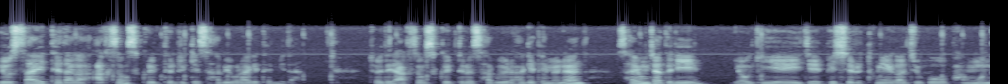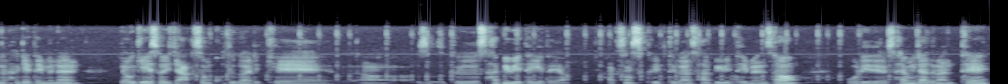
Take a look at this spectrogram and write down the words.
이 사이트에다가 악성 스크립트를 이렇게 삽입을 하게 됩니다. 저희들이 악성 스크립트를 삽입을 하게 되면은 사용자들이 여기에 이제 PC를 통해 가지고 방문을 하게 되면은 여기에서 이제 악성 코드가 이렇게 어, 그 삽입이 되게 돼요. 악성 스크립트가 삽입이 되면서 우리 사용자들한테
